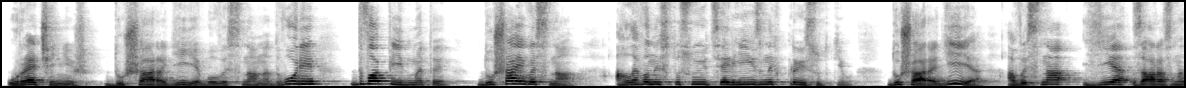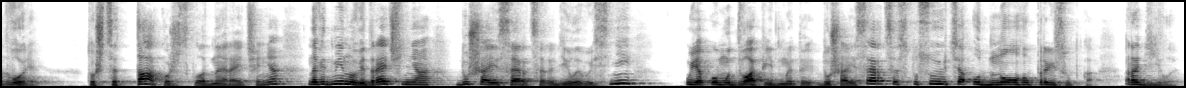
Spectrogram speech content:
У реченні ж душа радіє, бо весна на дворі два підмети душа і весна, але вони стосуються різних присудків. Душа радіє, а весна є зараз на дворі. Тож це також складне речення, на відміну від речення душа і серце раділи весні, у якому два підмети душа і серце стосуються одного присудка раділи.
